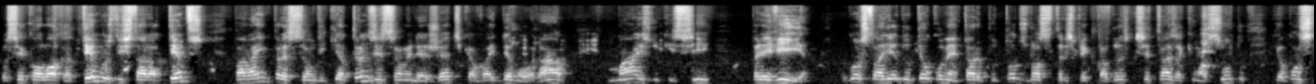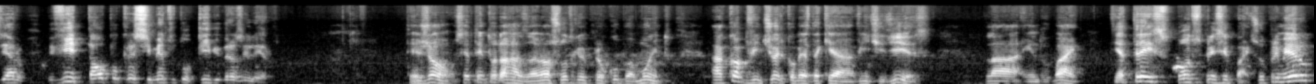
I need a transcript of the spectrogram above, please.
você coloca: temos de estar atentos para a impressão de que a transição energética vai demorar mais do que se previa. Eu gostaria do teu comentário para todos os nossos telespectadores, que você traz aqui um assunto que eu considero vital para o crescimento do PIB brasileiro. João, você tem toda a razão, é um assunto que me preocupa muito. A COP28 começa daqui a 20 dias, lá em Dubai, tinha três pontos principais. O primeiro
